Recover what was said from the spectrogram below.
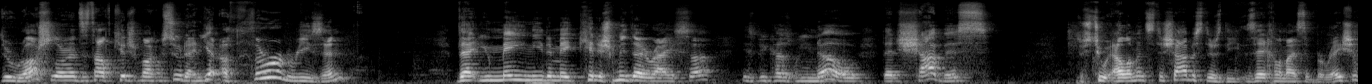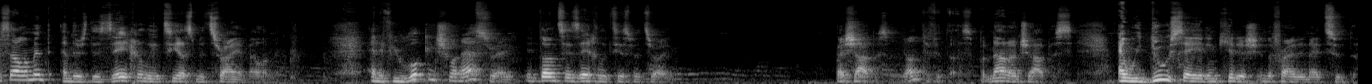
The Rosh learns it's out, kiddush makom suda. And yet a third reason that you may need to make kiddush midiraisa is because we know that Shabbos. There's two elements to Shabbos. There's the Zeichel Bereshis element, and there's the Zeichel Yitzias Mitzrayim element. And if you look in Shemon Esrei, it doesn't say Zeichel Yitzias Mitzrayim. By Shabbos, on it does, but not on Shabbos. And we do say it in Kiddush in the Friday night Suda.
